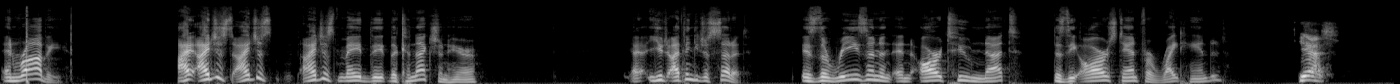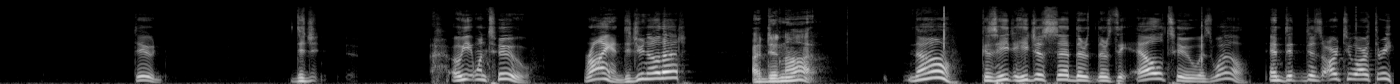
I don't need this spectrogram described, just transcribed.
And Robbie, I, I just I just I just made the, the connection here. Uh, you, I think you just said it. Is the reason an, an R2 nut, does the R stand for right handed? Yes. Dude, did you. Oh, eight one two. Ryan, did you know that? I did not. No, because he he just said there, there's the L two as well. And did, does R two R three?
